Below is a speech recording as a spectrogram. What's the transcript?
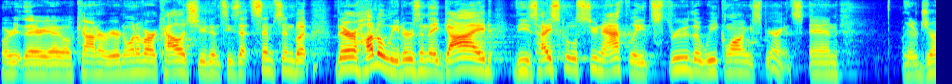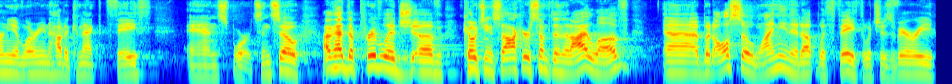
Where, there you go, Connor Reardon, one of our college students. He's at Simpson, but they're huddle leaders and they guide these high school student athletes through the week long experience and their journey of learning how to connect faith and sports. And so I've had the privilege of coaching soccer, something that I love, uh, but also lining it up with faith, which is very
